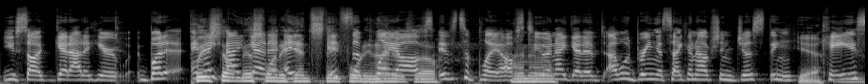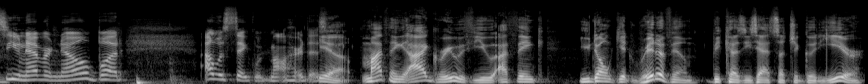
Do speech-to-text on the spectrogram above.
you suck, get out of here. But and Please I, don't I miss get one it. It- against the it's the 49ers, playoffs. though. It's the playoffs too, and I get it. I would bring a second option just in Yeah. Mm-hmm. case. You never know, but I would stick with Maher this Yeah, week. my thing, I agree with you. I think you don't get rid of him because he's had such a good year,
